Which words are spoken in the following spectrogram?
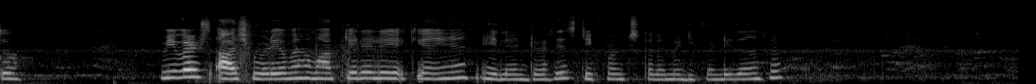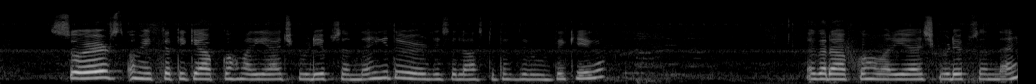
तो वीवर्स आज की वीडियो में हम आपके लिए लेके आए हैं एलियन ड्रेसेस डिफरेंट कलर में डिफरेंट डिज़ाइन में सो एड्स उम्मीद करती कि आपको हमारी आज की वीडियो पसंद आएगी तो एड्स इसे लास्ट तक ज़रूर देखिएगा। अगर आपको हमारी आज की वीडियो पसंद आए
